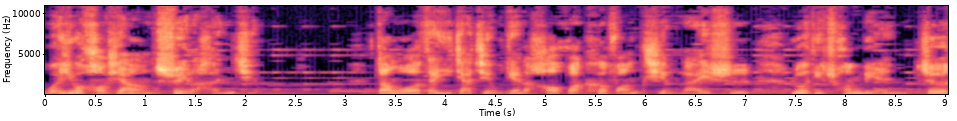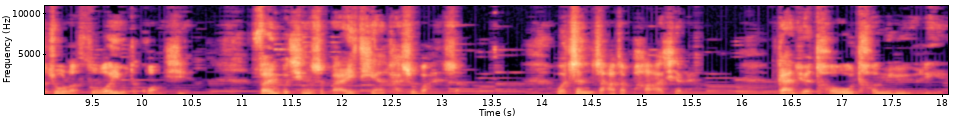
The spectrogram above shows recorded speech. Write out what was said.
我又好像睡了很久。当我在一家酒店的豪华客房醒来时，落地窗帘遮住了所有的光线，分不清是白天还是晚上。我挣扎着爬起来，感觉头疼欲裂，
